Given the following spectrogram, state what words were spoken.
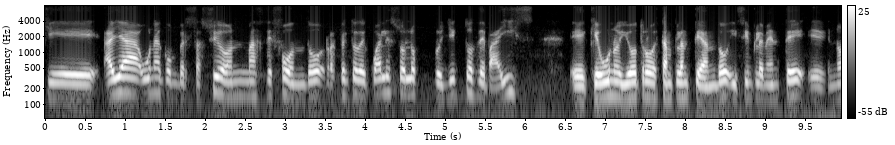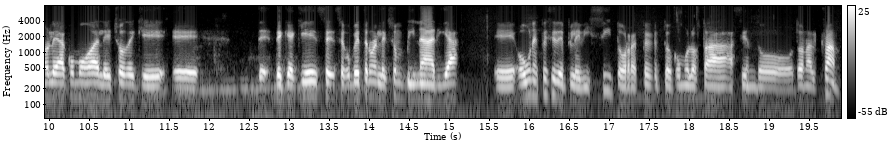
que haya una conversación más de fondo respecto de cuáles son los proyectos de país eh, que uno y otro están planteando y simplemente no le acomoda el hecho de que de, que aquí se, se, convierte en una elección binaria eh, o una especie de plebiscito respecto a cómo lo está haciendo Donald Trump.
